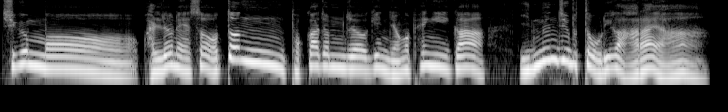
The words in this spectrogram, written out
지금 뭐 관련해서 어떤 독과점적인 영업 행위가 있는지부터 우리가 알아야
